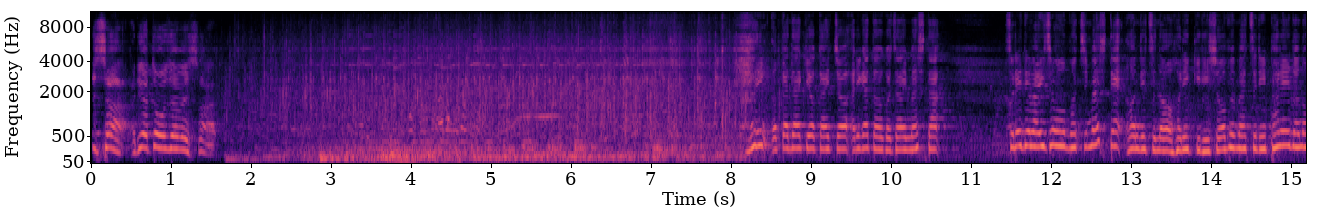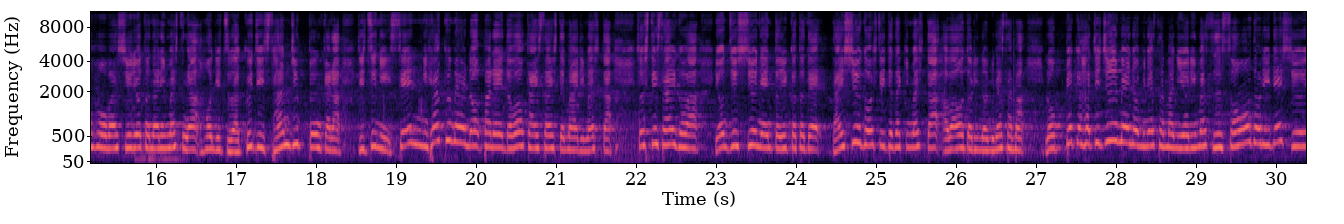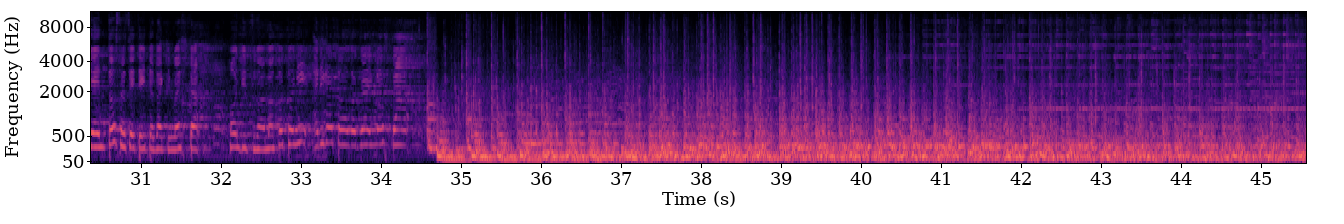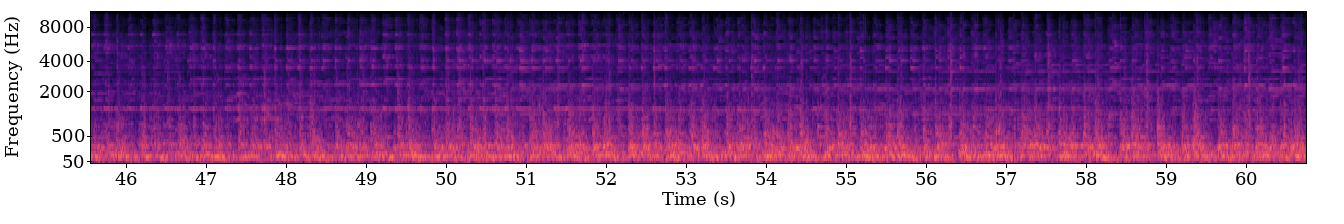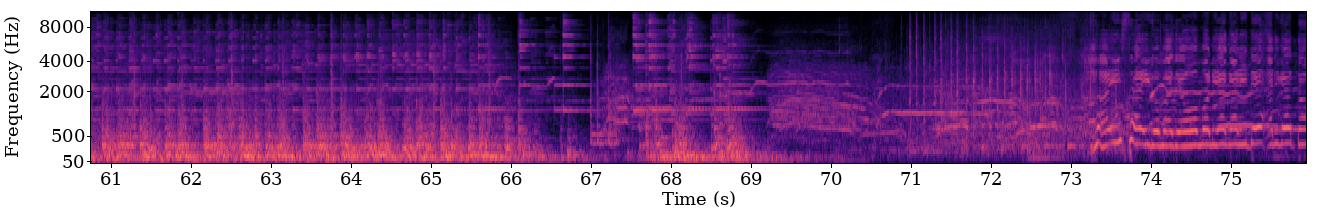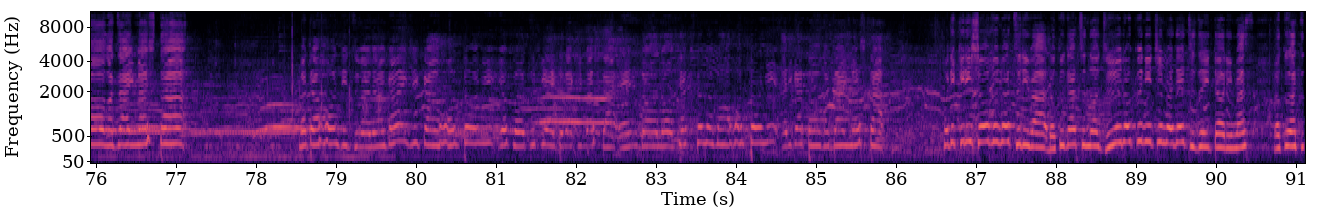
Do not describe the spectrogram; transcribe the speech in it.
でしたありがとうございましたはい、岡田明夫会長ありがとうございました。それでは以上をもちまして本日の堀切勝負祭りパレードの方は終了となりますが本日は9時30分から実に1200名のパレードを開催してまいりました。そして最後は40周年ということで大集合していただきました阿波踊りの皆様680名の皆様によります総踊りで終演とさせていただきました。本日は誠にありがとうございました。最後まで大盛り上がりでありがとうございました。また本日は長い時間本当によくお付き合いいただきました。沿道のお客様も本当にありがとうございました。堀切勝負祭りは6月の16日まで続いております。6月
